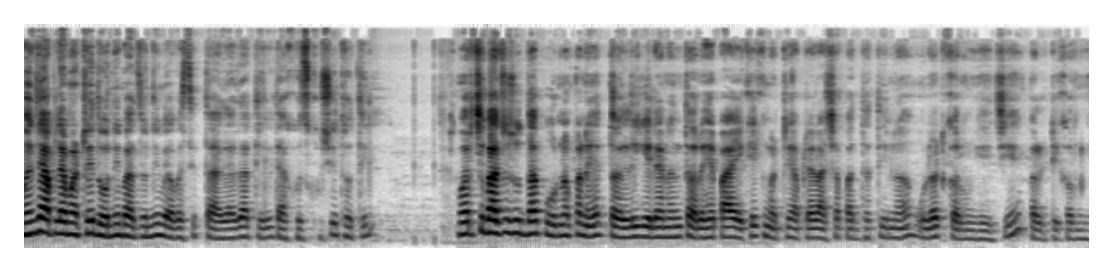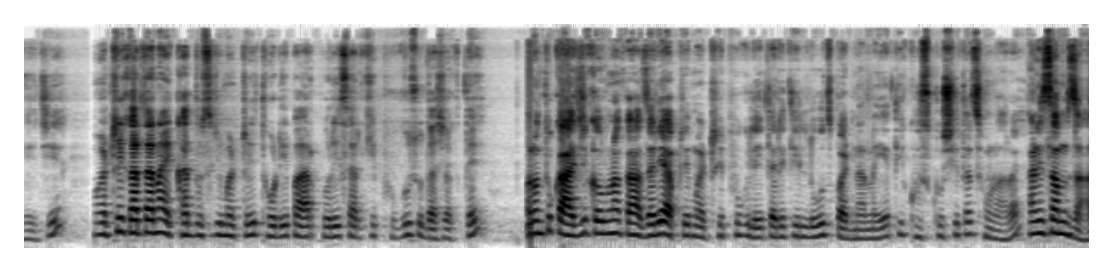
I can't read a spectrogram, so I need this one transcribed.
म्हणजे आपल्या मठरी दोन्ही बाजूंनी व्यवस्थित तळल्या जातील त्या खुसखुशीत होतील. वरची बाजूसुद्धा पूर्णपणे तळली गेल्यानंतर हे पाय एक एक मठरी आपल्याला अशा पद्धतीनं उलट करून घ्यायची आहे पलटी करून घ्यायची आहे. मठरी करताना एखाद दुसरी मठरी थोडीफार पुरीसारखी फुगूसुद्धा शकते. परंतु काळजी करू नका जरी आपली मठरी फुगली तरी ती लूज पडणार नाही ती खुसखुशीतच होणार आहे. आणि समजा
